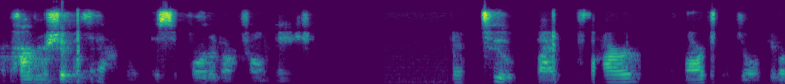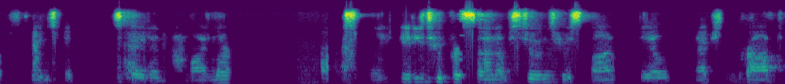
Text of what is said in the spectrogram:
Our partnership with Apple has supported our foundation. Number two, by far, the large majority of our students get participate in online learning. Approximately 82% of students respond to the daily connection prompt,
